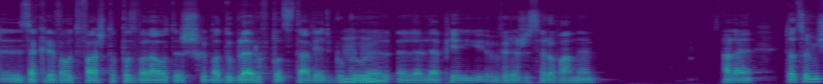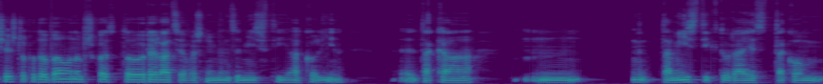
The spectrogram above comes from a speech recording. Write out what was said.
e, zakrywał twarz, to pozwalało też chyba dublerów podstawiać, bo mm -hmm. były le lepiej wyreżyserowane. Ale to, co mi się jeszcze podobało, na przykład, to relacja właśnie między Misty a Colin. E, taka mm, ta Misty, która jest taką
